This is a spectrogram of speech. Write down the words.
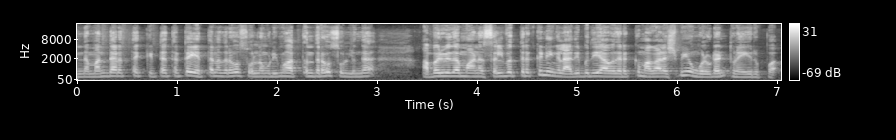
இந்த மந்திரத்தை கிட்டத்தட்ட எத்தனை தடவை சொல்ல முடியுமோ அத்தனை தடவை சொல்லுங்கள் அபரிவிதமான செல்வத்திற்கு நீங்கள் அதிபதியாவதற்கு மகாலட்சுமி உங்களுடன் துணை இருப்பாள்.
